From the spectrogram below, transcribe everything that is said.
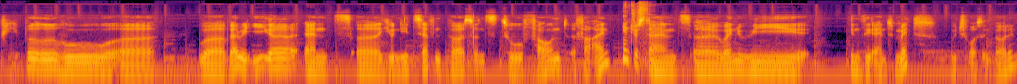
people who uh, were very eager, and uh, you need seven persons to found a verein. Interesting. And uh, when we in the end met, which was in Berlin,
